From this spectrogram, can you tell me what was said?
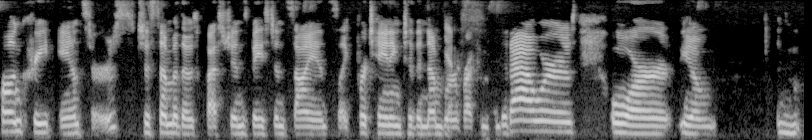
concrete answers to some of those questions based in science, like pertaining to the number yes. of recommended hours or, you know,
